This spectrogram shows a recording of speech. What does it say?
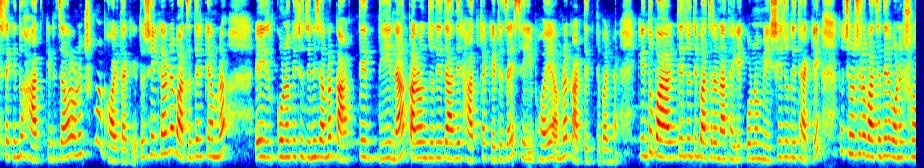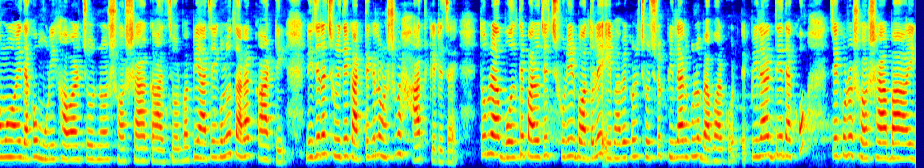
সেটা কিন্তু হাত কেটে যাওয়ার অনেক সময় ভয় থাকে। তো সেই কারণে বাচ্চাদেরকে আমরা এই কোনো কিছু জিনিস আমরা কাটতে দিই না, কারণ যদি তাদের হাতটা কেটে যায় সেই ভয়ে আমরা কাটতে দিতে পারি না। কিন্তু বাড়িতে যদি বাচ্চারা না থাকে, কোনো মেশে যদি থাকে, তো ছোটো ছোটো বাচ্চাদের অনেক সময় দেখো মুড়ি খাওয়ার জন্য শশা গাজর বা পেঁয়াজ এগুলো তারা কাটে। নিজেরা ছুরি দিয়ে কাটতে গেলে অনেক সময় হাত কেটে যায়। তোমরা বলতে পারো যে ছুরির বদলে এইভাবে করে ছোটো ছোটো পিলারগুলো ব্যবহার করতে। পিলার দিয়ে দেখো যে কোনো শশা বা এই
